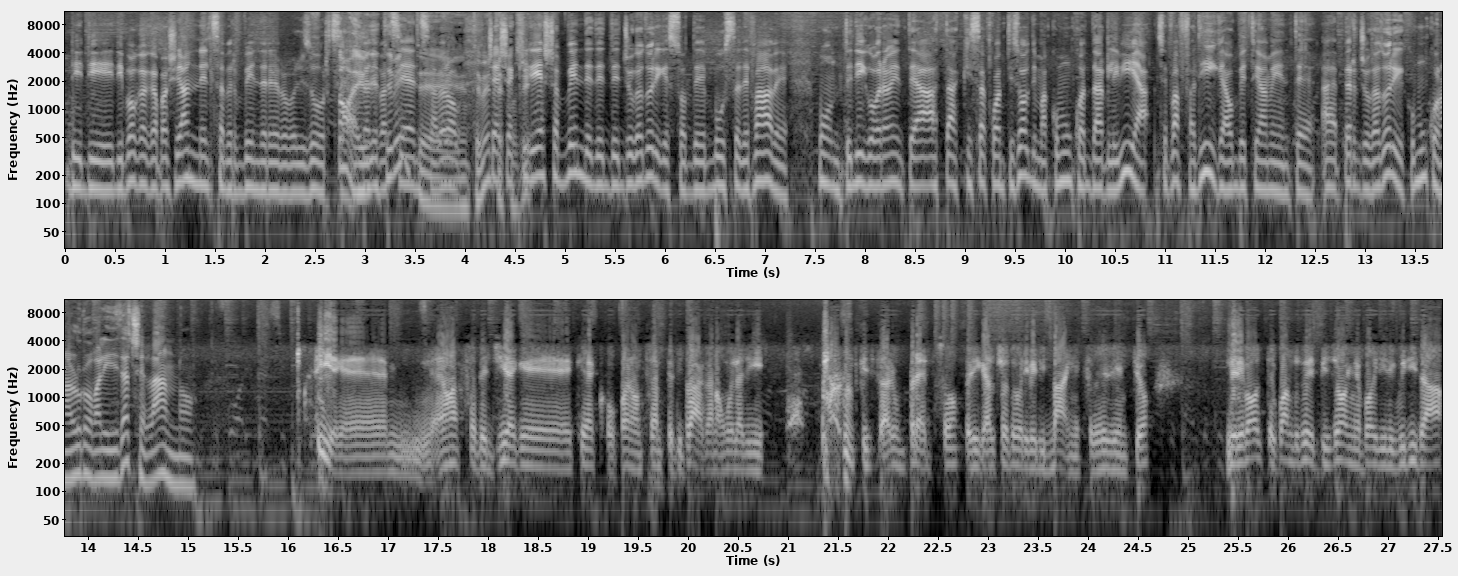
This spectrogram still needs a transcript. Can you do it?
di, di, di, poca capacità nel saper vendere le proprie risorse. No, evidentemente, pazienza, però cioè, c'è chi riesce a vendere dei, dei giocatori che sono delle buste de fave, non ti dico veramente a, a, chissà quanti soldi, ma comunque a darli via, si fa fatica obiettivamente eh, per giocatori che comunque una loro validità ce l'hanno. Sì, è una strategia che, che ecco, poi non sempre ti pagano, quella di fissare un prezzo per i calciatori, per i Bagnets per esempio. Delle volte quando tu hai bisogno poi di liquidità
